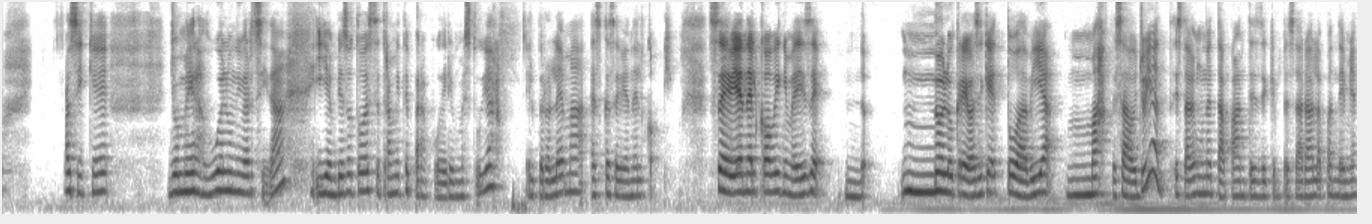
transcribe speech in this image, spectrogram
Así que yo me gradué en la universidad y empiezo todo este trámite para poder irme a estudiar. El problema es que se viene el COVID. Se viene el COVID y me dice, no, no lo creo, así que todavía más pesado. Yo ya estaba en una etapa antes de que empezara la pandemia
